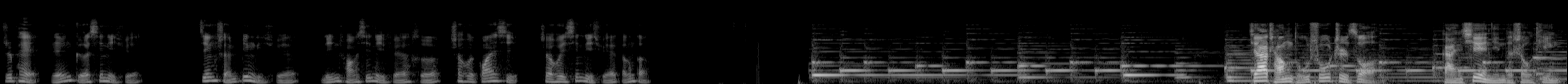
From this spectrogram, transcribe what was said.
支配、人格心理学、精神病理学、临床心理学和社会关系、社会心理学等等。家常读书制作，感谢您的收听。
